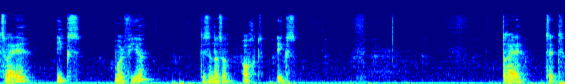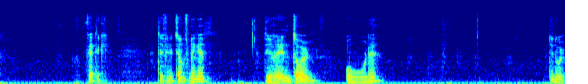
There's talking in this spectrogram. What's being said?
2x mal 4. Das sind also 8x. 3z. Fertig. Definitionsmenge. Die reellen Zahlen ohne die Null.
